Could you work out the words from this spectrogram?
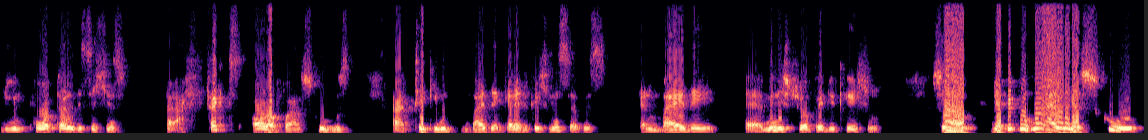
The important decisions that affect all of our schools are taken by the Ghana Education Service and by the uh, Ministry of Education. So the people who are in the school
